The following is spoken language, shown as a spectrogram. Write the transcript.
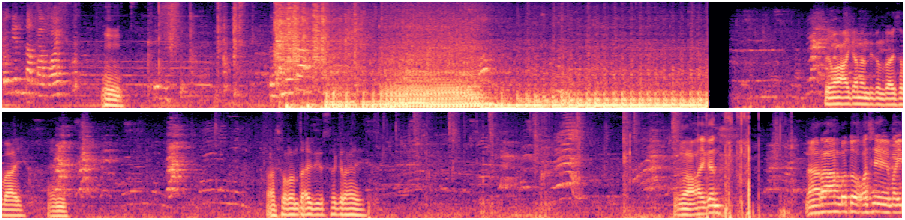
Paginta pa, boy. Hmm. Ganun ka. So yung mga kaigan, nandito na tayo sa bahay. Ayun. Pasok lang tayo dito sa garahe. So mga kaigan, naharangan ko to kasi may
